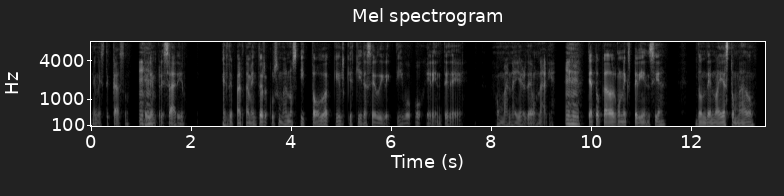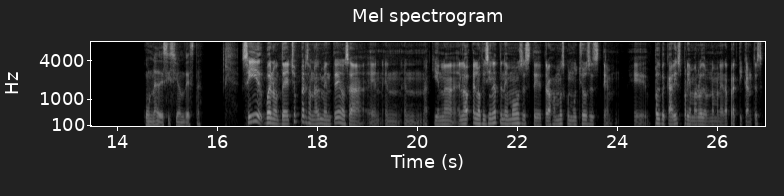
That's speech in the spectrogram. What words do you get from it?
en este caso, el empresario, el departamento de recursos humanos y todo aquel que quiera ser directivo o gerente de o manager de un área. ¿Te ha tocado alguna experiencia donde no hayas tomado una decisión de esta? Sí, bueno, de hecho personalmente, o sea, en, en, en aquí en la, en la, en la oficina tenemos, este, trabajamos con muchos, este, eh, pues becarios, por llamarlo de alguna manera, practicantes,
